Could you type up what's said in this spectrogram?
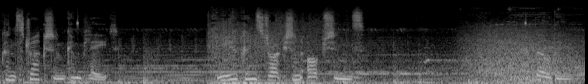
Construction complete. New construction options. Building.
